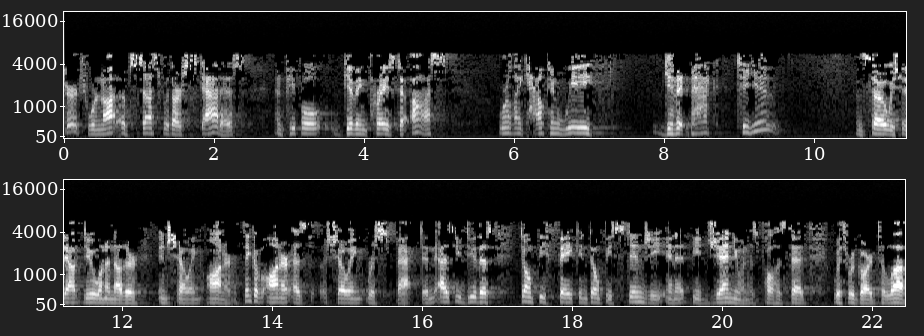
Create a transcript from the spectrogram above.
church, we're not obsessed with our status and people giving praise to us. We're like, how can we give it back to you? And so we should outdo one another in showing honor. Think of honor as showing respect. And as you do this, don't be fake and don't be stingy in it. Be genuine, as Paul has said with regard to love.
